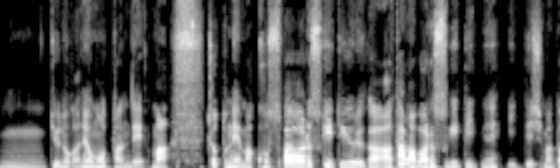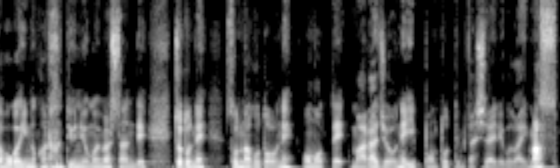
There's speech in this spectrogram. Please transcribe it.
うん、っていうのがね、思ったんで、まあ、ちょっとね、まあ、コスパ悪すぎっていうよりか、頭悪すぎって言ってね、言ってしまった方がいいのかなっていうふうに思いましたんで、ちょっとね、そんなことをね、思って、まあ、ラジオをね、一本撮ってみた次第でございます。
